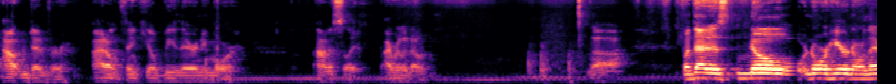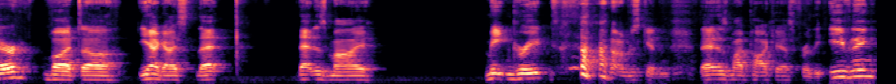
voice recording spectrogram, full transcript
out in Denver. I don't think he'll be there anymore. Honestly, I really don't. Uh, but that is no nor here nor there. But uh, yeah, guys, that that is my meet and greet. I'm just kidding. That is my podcast for the evening.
